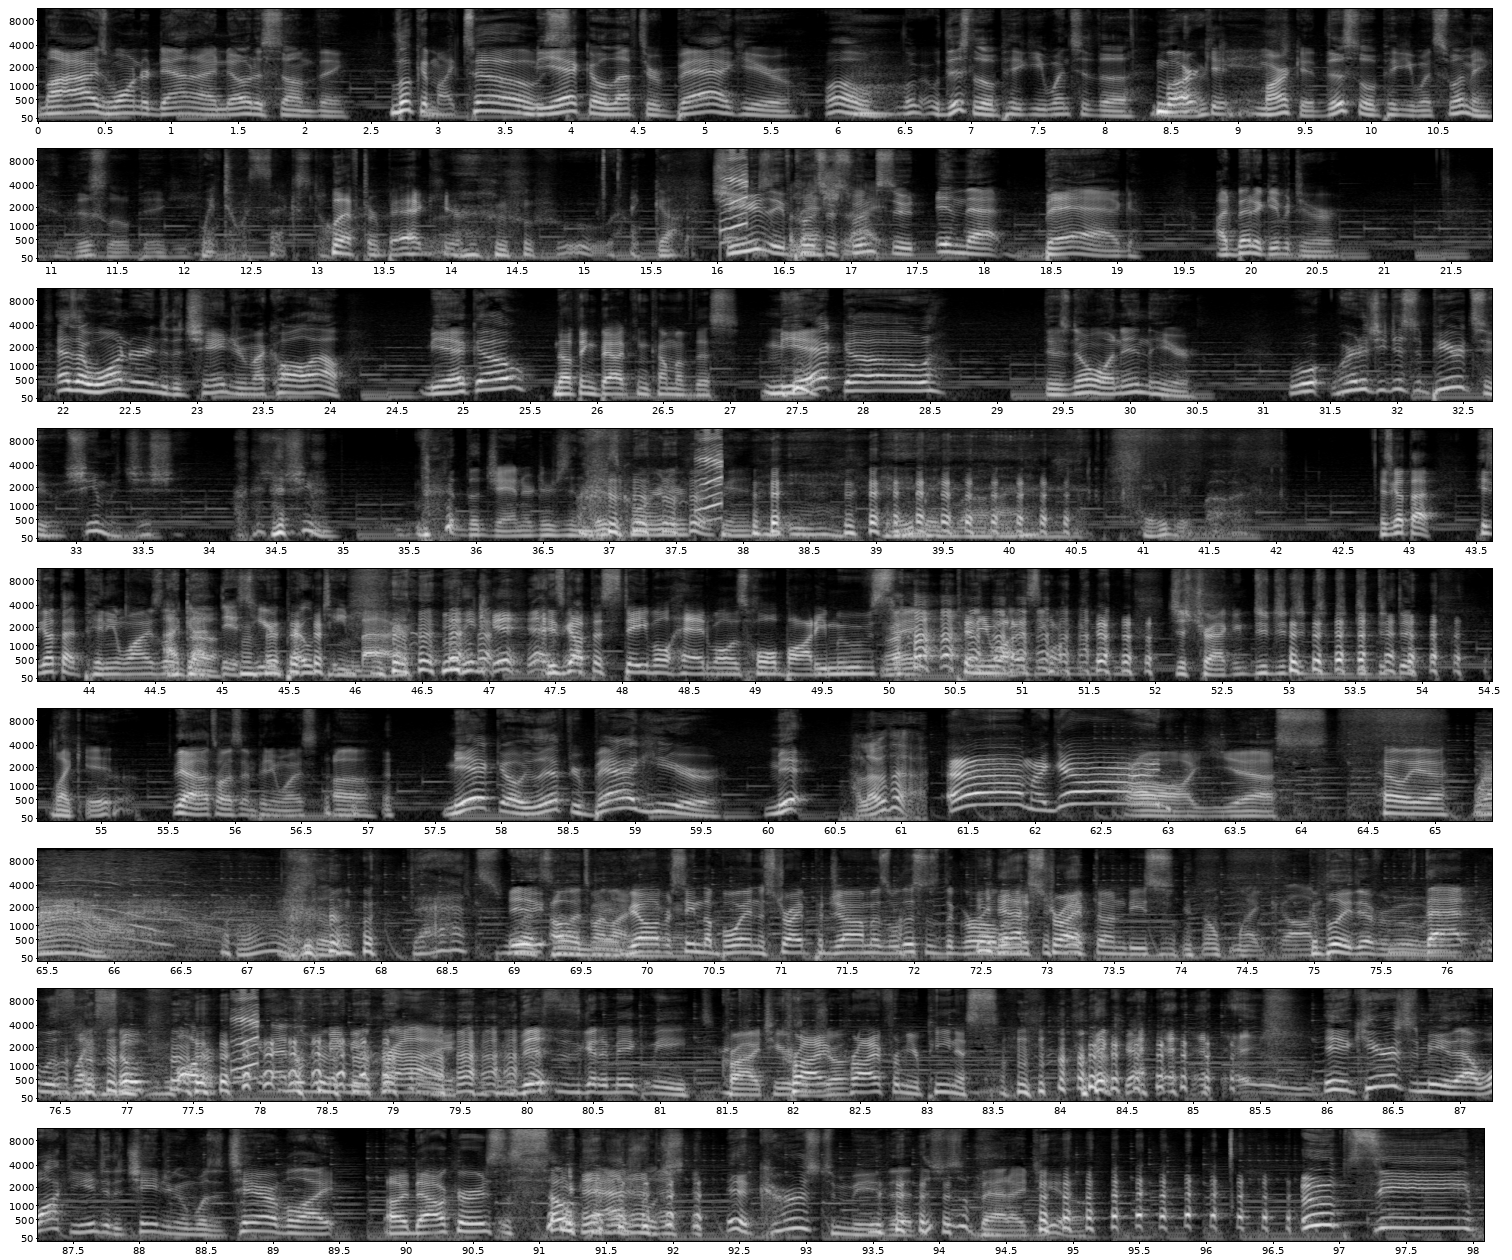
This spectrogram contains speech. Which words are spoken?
My eyes wandered down and I noticed something. Look at my toes. Mieko left her bag here. Whoa! Look, this little piggy went to the Market. market. This little piggy went swimming. This little piggy. Went to a sex store. Left her bag here. I got it. She usually puts her swimsuit in that bag. I'd better give it to her. As I wander into the change room, I call out, Mieko? Nothing bad can come of this. Mieko! Hmm. There's no one in here. Wh- where did she disappear to? Is she a magician? Is she the janitors in this corner. fucking, hey, big boy. Hey, big boy. He's got that. He's got that Pennywise. Look, I got uh, this here protein bar. He's got the stable head while his whole body moves. Right? Pennywise. Just tracking. like it. yeah, that's why I said Pennywise. Uh, Mieko, you left your bag here. Mi- Hello there. oh my god! oh yes. Hell yeah. Oh, so that's Yeah, what's oh, that's my under line. Have y'all ever seen the boy in the striped pajamas? Well, this is the girl in the striped undies. Oh my god. Completely different movie. That was like so far. that movie made me cry. This is gonna make me. cry tears. Cry, of joy. cry from your penis. It occurs to me that walking into the changing room was a terrible idea. Uh, now occurs. So casual. Just, it occurs to me that this is a bad idea. Oopsie.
